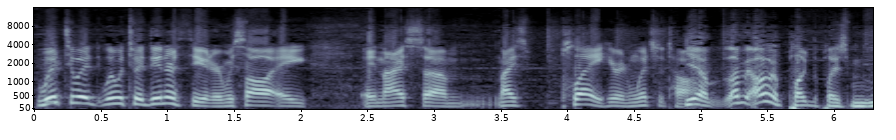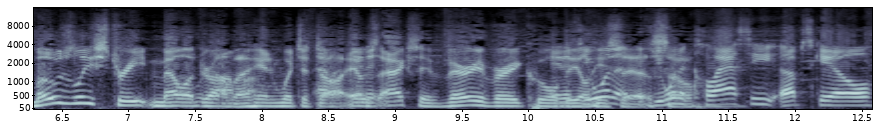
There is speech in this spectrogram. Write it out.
went to a we went to a dinner theater and we saw a a nice um nice play here in Wichita. Yeah, let me. I'm gonna plug the place. Mosley Street Melodrama Melodrama. in Wichita. And- it was it- actually a very, very cool deal. you He says. if you so. want a classy, upscale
